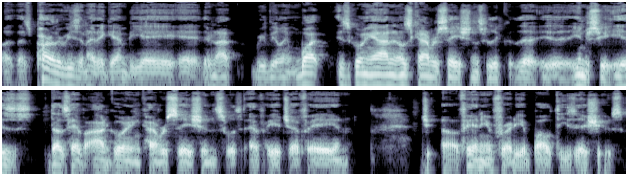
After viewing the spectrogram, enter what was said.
Uh, that's part of the reason I think MBA uh, they're not revealing what is going on in those conversations. The, the, the industry is does have ongoing conversations with FHFA and uh, Fannie and Freddie about these issues.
